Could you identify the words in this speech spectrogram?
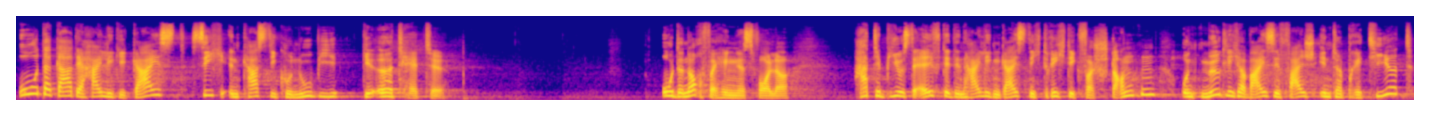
oder gar der Heilige Geist sich in Casti Conubi geirrt hätte. Oder noch verhängnisvoller, hatte Pius XI. den Heiligen Geist nicht richtig verstanden und möglicherweise falsch interpretiert?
